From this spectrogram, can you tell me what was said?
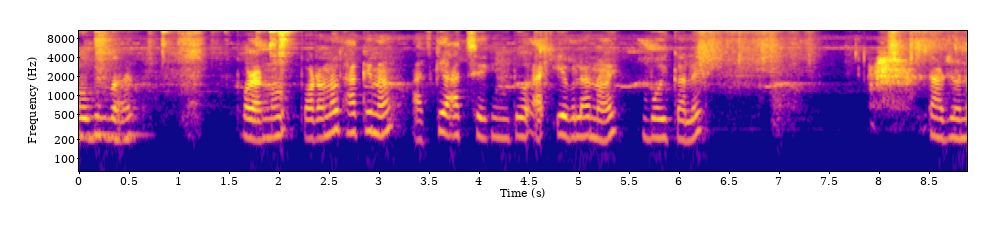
রবিবার। পড়ানো পড়ানো থাকে না, আজকে আছে কিন্তু এবেলা নয়, বইকালে। তার জন্য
